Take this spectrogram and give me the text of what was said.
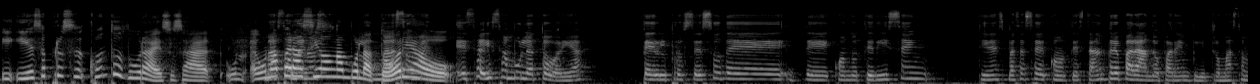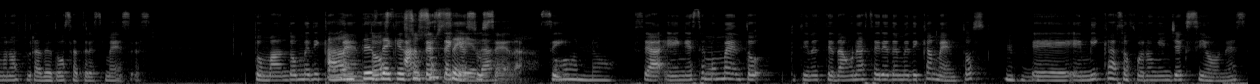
y, ese proceso, ¿cuánto dura eso? O sea, ¿una operación ambulatoria o, Esa es ambulatoria, pero el proceso de, cuando te dicen, tienes, vas a hacer, cuando te están preparando para in vitro, más o menos dura de dos a tres meses. Tomando medicamentos antes de que eso suceda. De que suceda. Sí. Oh, no. O sea, en ese momento tú tienes, te dan una serie de medicamentos. Eh, en mi caso fueron inyecciones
